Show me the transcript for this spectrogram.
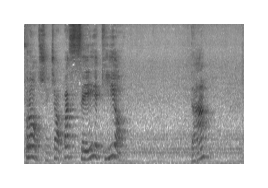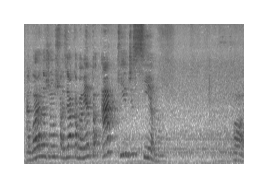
Pronto, gente, ó. Passei aqui, ó tá? Agora nós vamos fazer o acabamento aqui de cima. Ó.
